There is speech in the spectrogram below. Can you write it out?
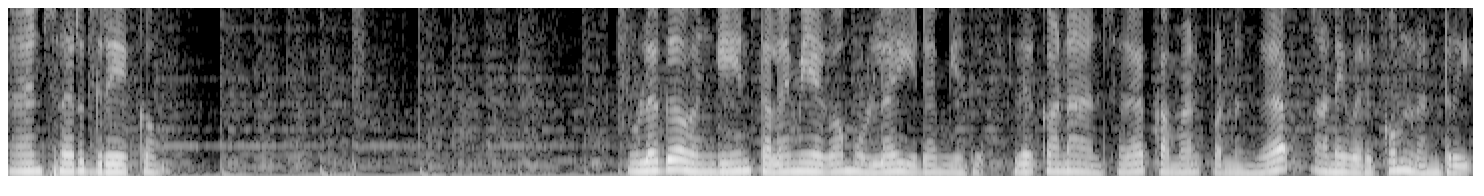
ஆன்சர் கிரேக்கம். உலக வங்கியின் தலைமையகம் உள்ள இடம் எது இதற்கான ஆன்சரை கமெண்ட் பண்ணுங்கள் அனைவருக்கும் நன்றி.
